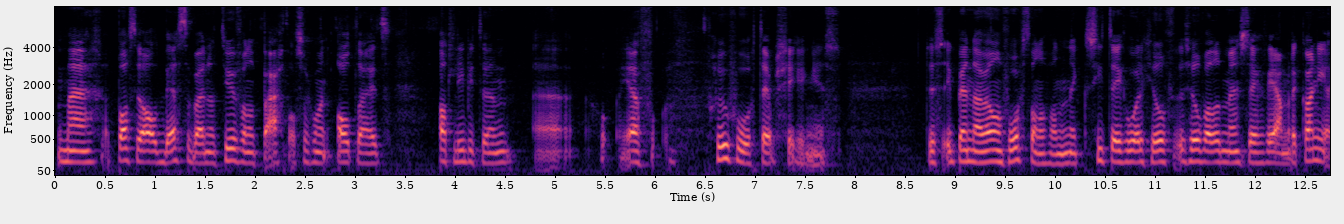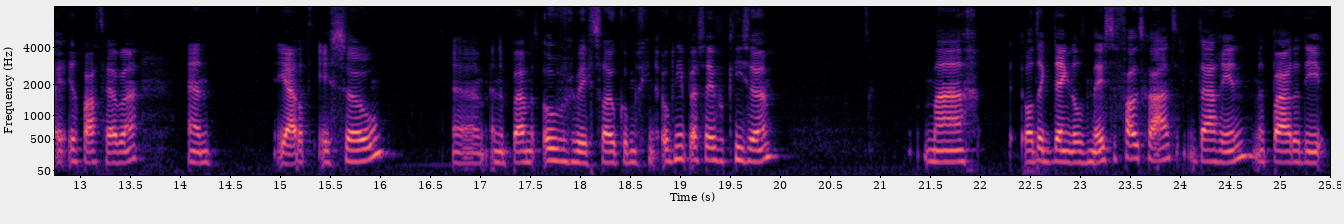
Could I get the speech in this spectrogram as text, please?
maar het past wel het beste bij de natuur van het paard als er gewoon altijd ad libitum uh, ja, ter beschikking is. Dus ik ben daar wel een voorstander van. En ik zie tegenwoordig heel, heel veel dat mensen zeggen van ja, maar dat kan niet ieder paard hebben. En ja, dat is zo. Um, en een paard met overgewicht zou ik er misschien ook niet per se voor kiezen. Maar wat ik denk dat het meeste fout gaat daarin, met paarden die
